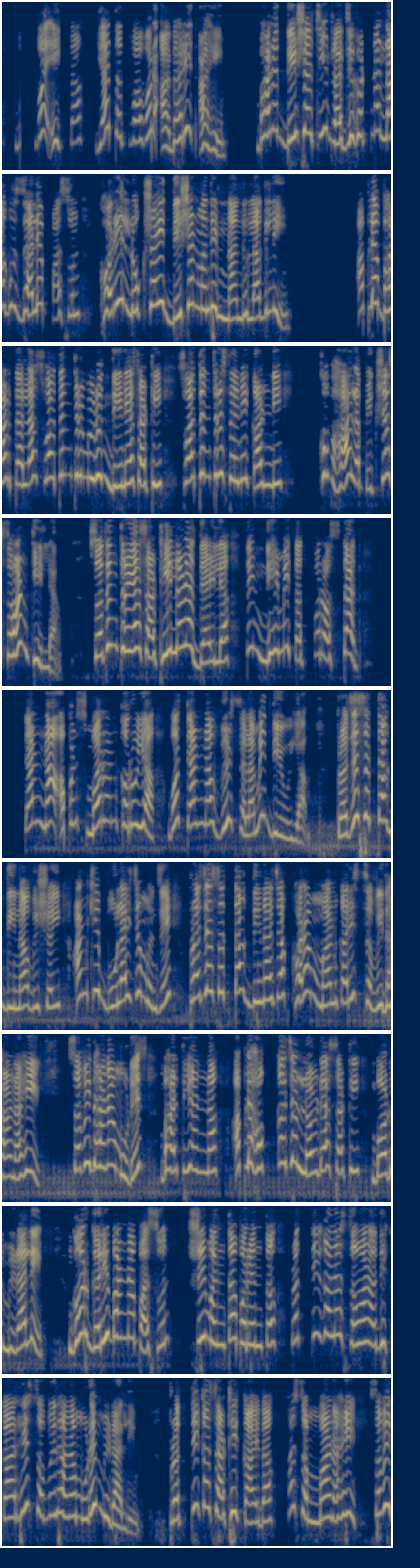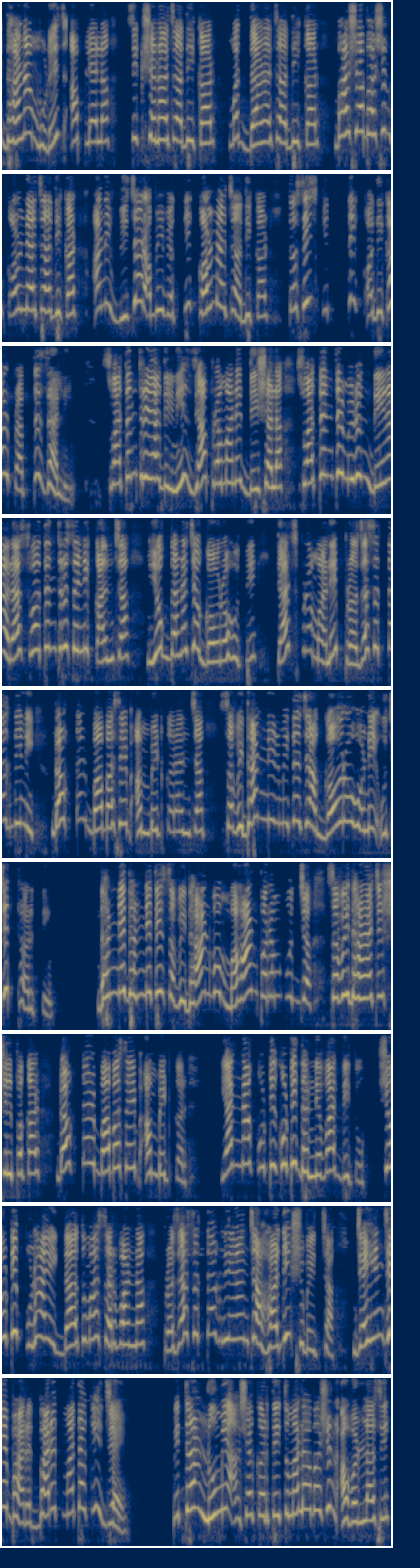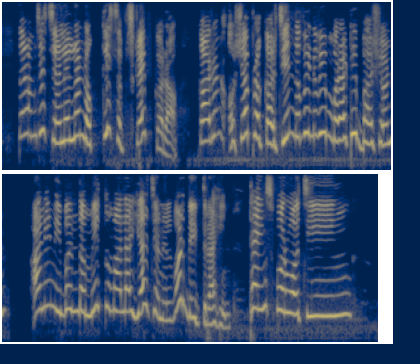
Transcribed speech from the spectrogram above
व एकता या तत्वावर आधारित आहे. भारत देशाची राज्यघटना लागू झाल्यापासून खरी लोकशाही देशांमध्ये नांदू लागली. आपल्या भारताला स्वातंत्र्य मिळवून देण्यासाठी स्वातंत्र्य सैनिकांनी खूप हाल अपेक्षा सहन केल्या. स्वातंत्र्यासाठी लढा द्यायला ते नेहमी तत्पर असतात. त्यांना आपण स्मरण करूया व त्यांना वीर सलामी देऊया. प्रजासत्ताक दिनाविषयी आणखी बोलायचं म्हणजे प्रजासत्ताक दिनाचा खरा मानकारी संविधान आहे. संविधानामुळेच भारतीयांना आपल्या हक्काच्या लढ्यासाठी बळ मिळाले. गोरगरिबांना पासून श्रीमंतापर्यंत प्रत्येकाला समान अधिकार हे संविधानामुळे मिळाले. प्रत्येकासाठी कायदा हा सन्मान आहे. संविधानामुळेच आपल्याला शिक्षणाचा अधिकार मतदानाचा अधिकार भाषा भाषण करण्याचा अधिकार आणि विचार अभिव्यक्ती करण्याचा अधिकार तसेच कित्येक अधिकार प्राप्त झाले. स्वातंत्र्य दिनी ज्याप्रमाणे देशाला स्वातंत्र्य मिळवून देणाऱ्या स्वातंत्र्य सैनिकांच्या योगदानाचा गौरव होते त्याचप्रमाणे प्रजासत्ताक दिनी डॉक्टर बाबासाहेब आंबेडकरांच्या संविधान निर्मितीचा गौरव होणे उचित ठरते. धन्य धन्य ते संविधान व महान परमपूज्य संविधानाचे शिल्पकार डॉक्टर बाबासाहेब आंबेडकर यांना कोटी कोटी धन्यवाद देतो. शेवटी पुन्हा एकदा तुम्हा सर्वांना प्रजासत्ताक दिनांच्या हार्दिक शुभेच्छा. जय हिंद जय भारत. भारत माता की जय. मित्रांनो मी आशा करते तुम्हाला हा भाषण आवडलं असेल तर आमच्या चॅनलला नक्की सबस्क्राईब करा. कारण अशा प्रकारचे नवे नवे मराठी भाषण आणि निबंध मी तुम्हाला या चॅनलवर देत राहीन. Thanks for watching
